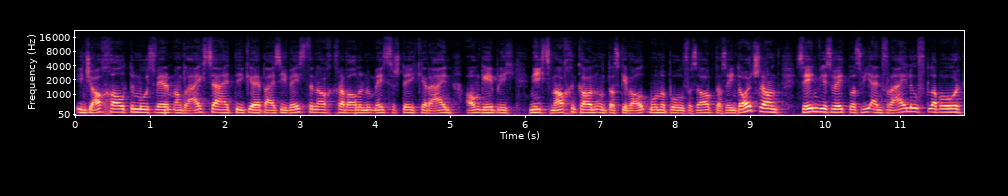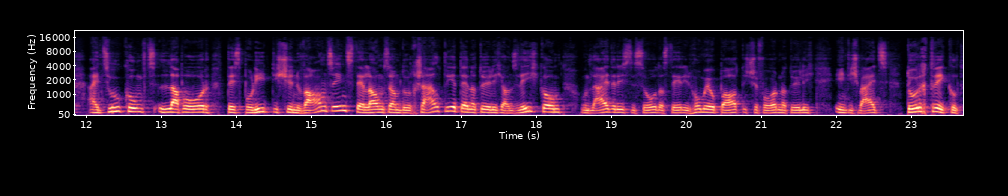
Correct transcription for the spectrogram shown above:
in Schach halten muss, während man gleichzeitig äh, bei Silvesternacht-Krawallen und Messerstechereien angeblich nichts machen kann und das Gewaltmonopol versagt. Also in Deutschland sehen wir so etwas wie wie ein Freiluftlabor, ein Zukunftslabor des politischen Wahnsinns, der langsam durchschaut wird, der natürlich ans Licht kommt. Und leider ist es so, dass der in homöopathischer Form natürlich in die Schweiz durchtrickelt.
